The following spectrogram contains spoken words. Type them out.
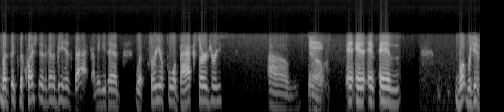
but the, the question is going to be his back. I mean, he's had what three or four back surgeries. Um, yeah. And, and, and what we have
